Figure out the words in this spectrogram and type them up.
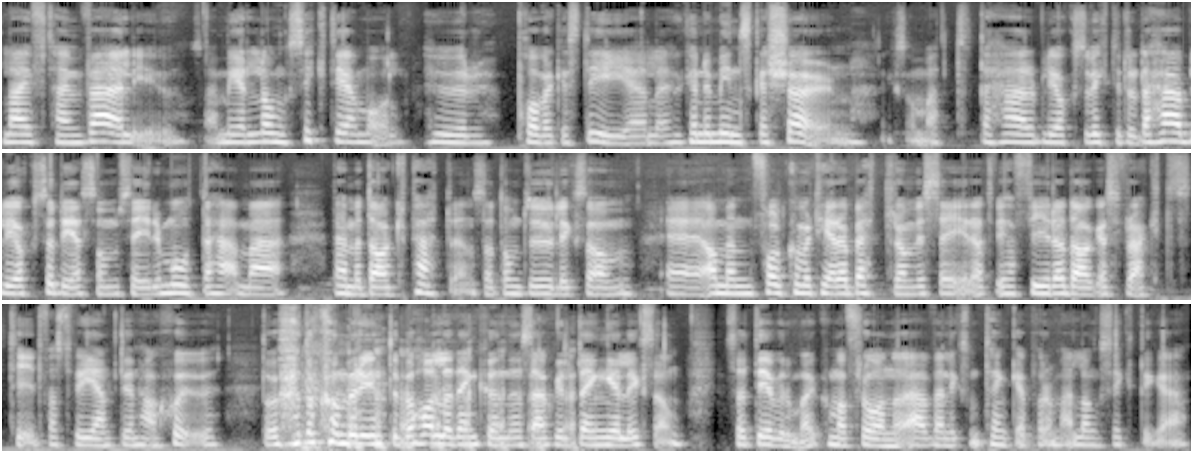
lifetime value, så mer långsiktiga mål. Hur påverkas det eller hur kan du minska churn? Liksom att det här blir också viktigt och det här blir också det som säger emot det här med, det här med dark patterns. Att om du liksom, eh, ja men folk konverterar bättre om vi säger att vi har fyra dagars frakttid fast vi egentligen har sju. Då, då kommer du inte behålla den kunden särskilt länge liksom. Så att det vill man komma ifrån och även liksom tänka på de här långsiktiga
